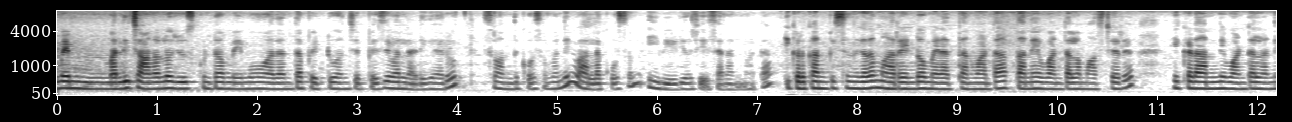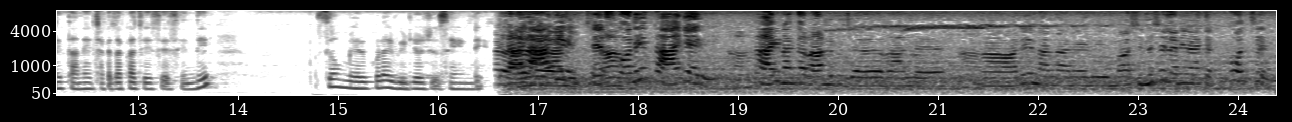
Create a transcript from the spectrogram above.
మేము మళ్ళీ ఛానల్లో చూసుకుంటాం మేము అదంతా పెట్టు అని చెప్పేసి వాళ్ళు అడిగారు. సో అందుకోసమని వాళ్ళ కోసం ఈ వీడియో చేశానమాట ఇక్కడ కనిపిస్తుంది కదా మా రెండో మేనత్త అనమాట తనే వంటల మాస్టర్. ఇక్కడ అన్ని వంటలన్నీ తనే చకచకా చేసేసింది. సో మీరు కూడా ఈ వీడియో చూసేయండి. చేసుకొని తాగేది. తాగినాక అని నన్ను అనేది మా చిన్న చెల్లెని నాకు ఎక్కువ వచ్చేది.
